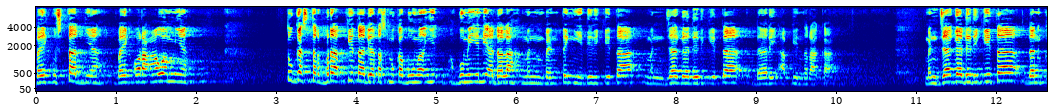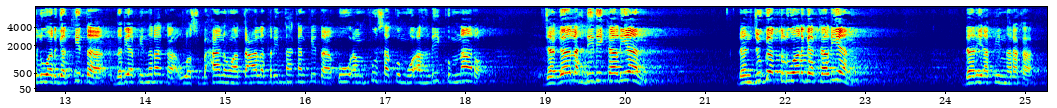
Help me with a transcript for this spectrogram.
baik ustadznya, baik orang awamnya tugas terberat kita di atas muka bumi, ini adalah membentengi diri kita, menjaga diri kita dari api neraka menjaga diri kita dan keluarga kita dari api neraka. Allah Subhanahu wa taala perintahkan kita, "Qu anfusakum wa ahlikum nar." Jagalah diri kalian dan juga keluarga kalian dari api neraka.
